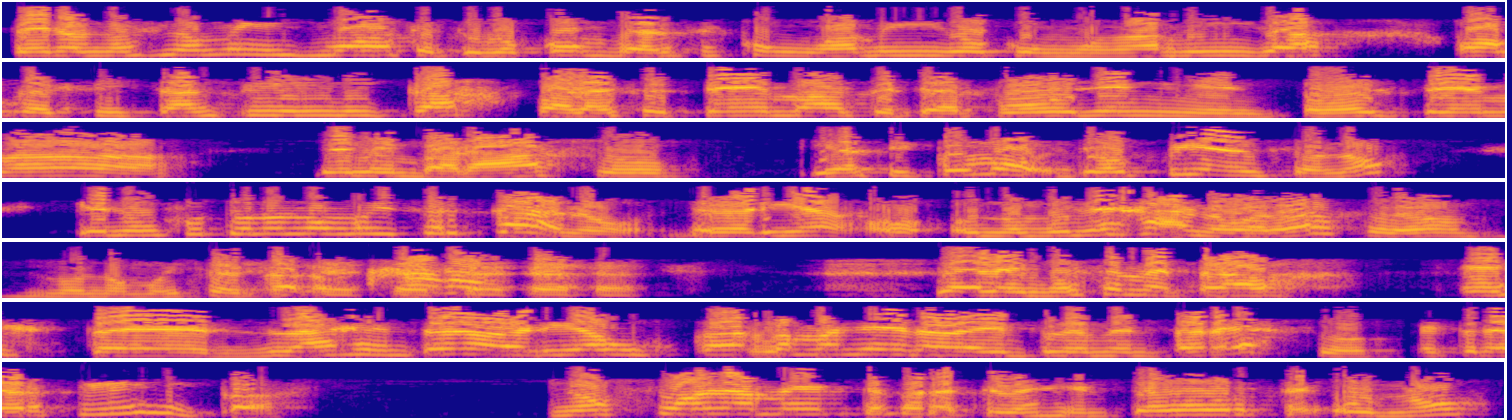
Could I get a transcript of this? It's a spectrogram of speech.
pero no es lo mismo a que tú lo converses con un amigo, con una amiga, o que existan clínicas para ese tema, que te apoyen en todo el tema del embarazo, y así como yo pienso, ¿no? Que en un futuro no muy cercano, debería, o, no muy lejano, ¿verdad? Perdón, no, no muy cercano. la lengua se me traba este, la gente debería buscar la manera de implementar eso, de crear clínicas, no solamente para que la gente aborte o no,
